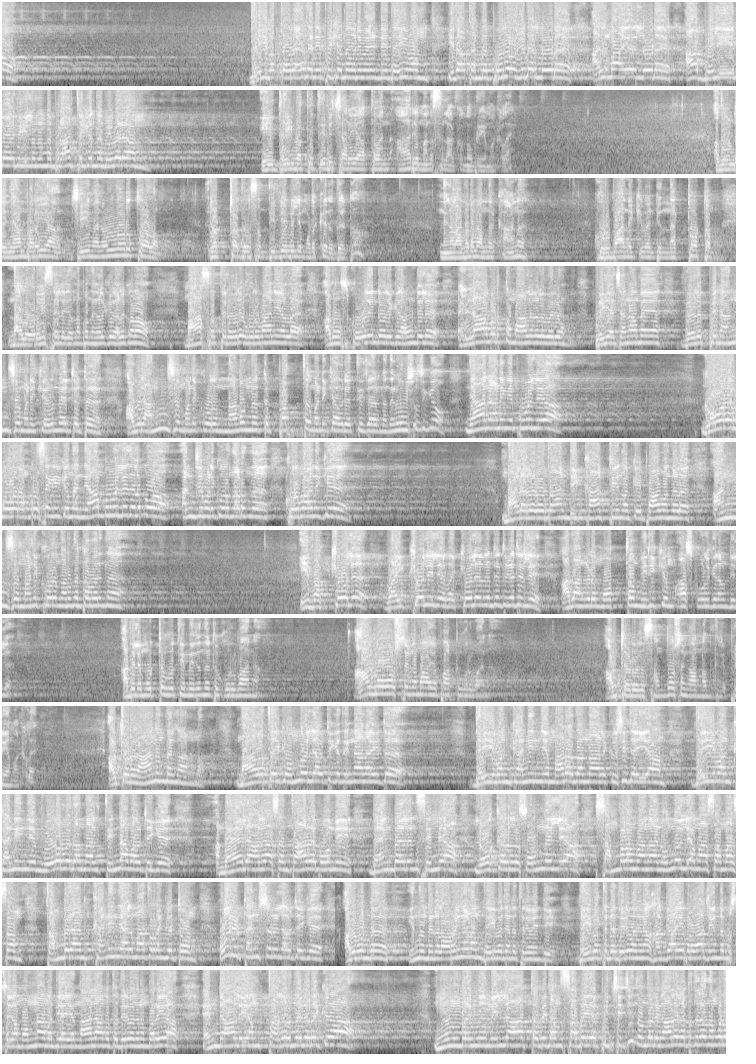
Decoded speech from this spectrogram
ദൈവത്തെ വേദനിപ്പിക്കുന്നവന് വേണ്ടി ദൈവം ഇതാ തന്റെ പുരോഹിതരിലൂടെ അൽമായരിലൂടെ ആ ബലിവേദിയിൽ നിന്ന് പ്രാർത്ഥിക്കുന്ന വിവരം ഈ ദൈവത്തെ തിരിച്ചറിയാത്തവൻ ആര് മനസ്സിലാക്കുന്നു പ്രിയമക്കളെ അതുകൊണ്ട് ഞാൻ പറയാ ജീവനുള്ളിടത്തോളം ഒരൊറ്റ ദിവസം ദിവ്യബലി മുടക്കരുത് കേട്ടോ. നിങ്ങൾ അവിടെ വന്ന് കാണ് കുർബാനയ്ക്ക് വേണ്ടി നെട്ടോട്ടം. ഇന്നാൾ ഒറീസയിൽ ചെന്നപ്പോൾ നിങ്ങൾക്ക് കേൾക്കണോ? മാസത്തിൽ ഒരു കുർബാനയുള്ള അതും സ്കൂളിന്റെ ഒരു ഗ്രൗണ്ടിൽ എല്ലായിടത്തും ആളുകൾ വരും. പ്രിയ ജനമേ വെളുപ്പിന് അഞ്ച് മണിക്ക് എഴുന്നേറ്റിട്ട് അവർ അഞ്ച് മണിക്കൂർ നടന്നിട്ട് പത്ത് മണിക്ക് അവർ എത്തിച്ചേരണം. നിങ്ങൾ വിശ്വസിക്കോ? ഞാനാണെങ്കിൽ പോവില്ല. ഘോരം ഘോരം പ്രസംഗിക്കുന്ന ഞാൻ പോവില്ല ചിലപ്പോ. അഞ്ചു മണിക്കൂർ നടന്ന് കുർബാനയ്ക്ക്. മലകൾ താണ്ടി കാട്ടിൽ നിന്നൊക്കെ പാവങ്ങൾ അഞ്ച് മണിക്കൂർ നടന്നിട്ടാ വരുന്നത് ഈ വക്കോൽ വൈക്കോലില്ലേ? വൈക്കോൽ കണ്ടിട്ട് കേട്ടില്ലേ? അത് അങ്ങോട്ട് മൊത്തം വിരിക്കും ആ സ്കൂൾ ഗ്രൗണ്ടിൽ അതിൽ മുട്ടുകുത്തി ഇരുന്നിട്ട് കുർബാന. ആഘോഷകമായ പാട്ട് കുർബാന. അവറ്റോട് ഒരു സന്തോഷം കാണണം പ്രിയ മക്കളെ. അവറ്റോടൊരു ആനന്ദം കാണണം. നാളത്തേക്ക് ഒന്നുമില്ല അവറ്റയ്ക്ക് തിന്നാനായിട്ട്. ദൈവം കനിഞ്ഞ് മഴ തന്നാൽ കൃഷി ചെയ്യാം. ദൈവം കനിഞ്ഞ് വിളവ് തന്നാൽ തിന്നാം അവറ്റയ്ക്ക് മേലെ ആകാശം താഴെ ഭൂമി ബാങ്ക് ബാലൻസ് ഇല്ല ലോക്കറിൽ സ്വർണില്ല ശമ്പളം വാങ്ങാൻ ഒന്നുമില്ല മാസം മാസം. തമ്പുരാൻ കനിഞ്ഞാൽ മാത്രം കിട്ടും. ഒരു ടെൻഷനില്ല ഇല്ലാത്തേക്ക് അതുകൊണ്ട് ഇന്ന് നിങ്ങൾ ഇറങ്ങണം ദൈവജനത്തിന് വേണ്ടി. ദൈവത്തിന്റെ തിരുവചനം ഹഗായി പ്രവാചകന്റെ പുസ്തകം ഒന്നാം അധ്യായം നാലാമത്തെ തിരുവചനം പറയുക എന്റെ ആലയം തകർന്നു കിടക്കുക. മുമ്പെങ്ങും ഇല്ലാത്ത വിധം സഭയെ പിച്ചിച്ച് നിന്നൊരു കാലഘട്ടത്തിലാണ് നമ്മൾ.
